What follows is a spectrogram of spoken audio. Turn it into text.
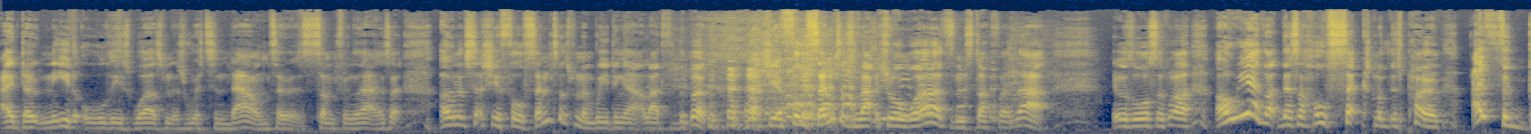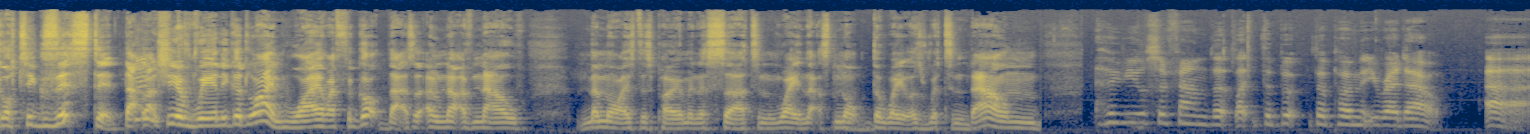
I don't need all these words when it's written down, so it's something like that. It's like oh, no, it's actually a full sentence when I'm reading out loud for the book. It's actually a full sentence of actual words and stuff like that. It was also well, like, oh yeah, like, there's a whole section of this poem I forgot existed. That's mm. actually a really good line. Why have I forgot that? Like, oh no, I've now memorized this poem in a certain way, and that's not the way it was written down. Have you also found that like the book, the poem that you read out, uh,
